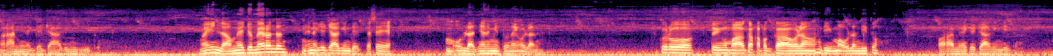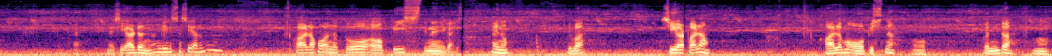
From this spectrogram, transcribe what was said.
Marami nagja-jogging dito. Ngayon lang medyo meron doon may nagja-jogging din kasi maulan. Yan namin tunay ulan. Siguro tuwing umaga kapag ka walang hindi maulan dito marami nagja-jogging dito. Ay, may CR doon ang linis na CR doon kala ko ano to office. Tingnan nyo guys ayun no diba CR pa lang Kala mo office na. Oh. Ganda. Hmm.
